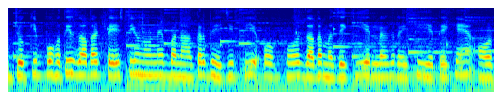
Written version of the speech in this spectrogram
जो कि बहुत ही ज़्यादा टेस्टी उन्होंने बनाकर भेजी थी और बहुत ज़्यादा मज़े की ये लग रही थी, ये देखें। और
